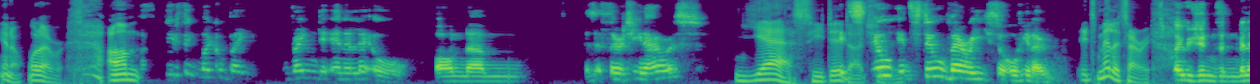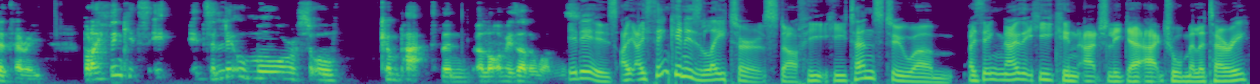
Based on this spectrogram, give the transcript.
you know, whatever. Um, Do you think Michael Bay reined it in a little on? um Is it Thirteen Hours? yes, he did. it's actually, still it's still very sort of you know it's military. explosions and military, but I think it's it, it's a little more sort of compact than a lot of his other ones. It is. I, I think in his later stuff, he he tends to. Um, I think now that he can actually get actual military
